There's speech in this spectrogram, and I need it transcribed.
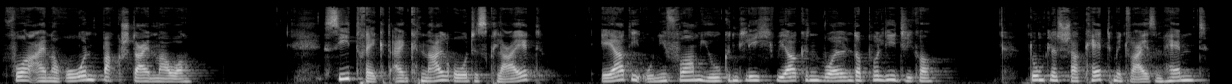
vor einer rohen Backsteinmauer. Sie trägt ein knallrotes Kleid, er die Uniform jugendlich wirken wollender Politiker. Dunkles Jackett mit weißem Hemd,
